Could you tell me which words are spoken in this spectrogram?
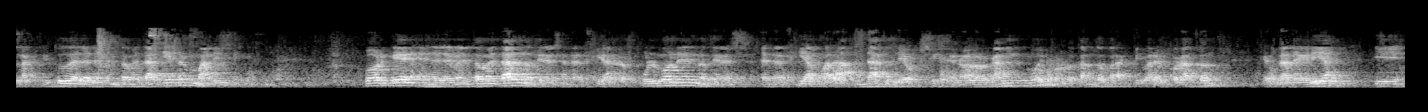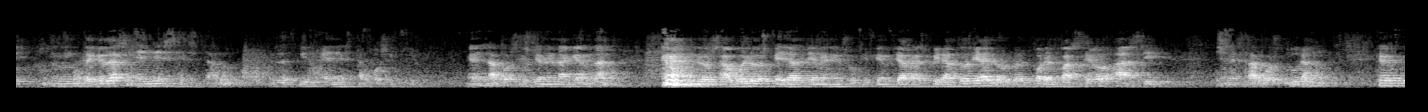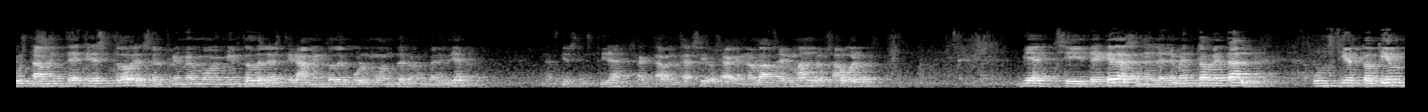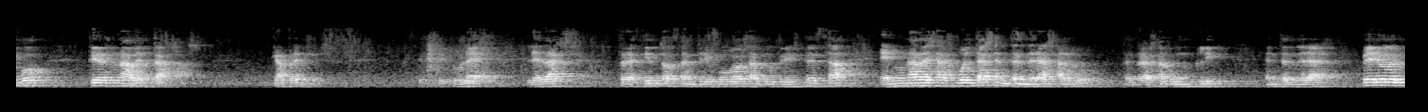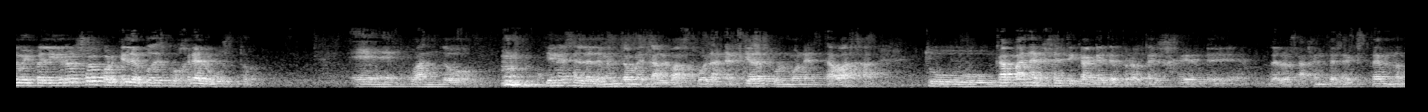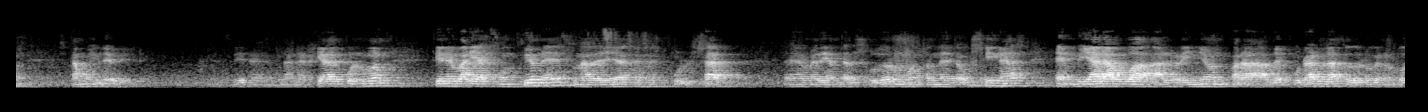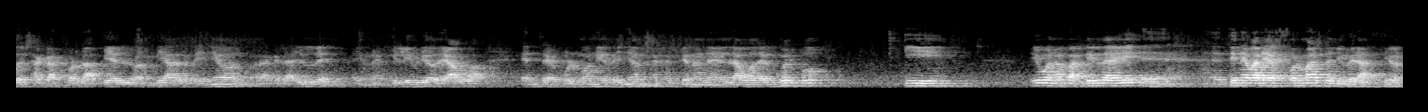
la actitud del elemento metal, y eso es malísimo. Porque en el elemento metal no tienes energía en los pulmones, no tienes energía para darle oxígeno al organismo y por lo tanto para activar el corazón, que es la alegría, y mm, te quedas en ese estado, es decir, en esta posición, ¿eh? la posición en la que andan los abuelos que ya tienen insuficiencia respiratoria y los ves por el paseo así, en esta postura. Que justamente esto es el primer movimiento del estiramiento de pulmón de los meridianos. Es decir, se estira exactamente así, o sea que no lo hacen mal los abuelos. Bien, si te quedas en el elemento metal un cierto tiempo, tienes una ventaja, que aprendes. Si tú le, le das 300 centrífugos a tu tristeza, en una de esas vueltas entenderás algo, tendrás algún clic, entenderás. Pero es muy peligroso porque le puedes coger el gusto. Eh, cuando tienes el elemento metal bajo, la energía del pulmón está baja, tu capa energética que te protege de, de los agentes externos está muy débil. Es decir, la energía del pulmón tiene varias funciones, una de ellas es expulsar mediante el sudor un montón de toxinas, enviar agua al riñón para depurarla, todo lo que no puede sacar por la piel lo envía al riñón para que le ayude, hay un equilibrio de agua entre pulmón y riñón, se gestiona en el agua del cuerpo y, y bueno, a partir de ahí eh, tiene varias formas de liberación.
